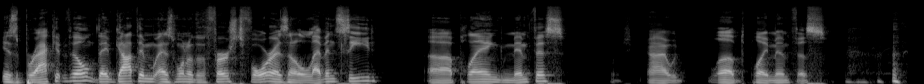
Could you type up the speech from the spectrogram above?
is Bracketville. They've got them as one of the first four as an 11 seed, uh, playing Memphis, which I would love to play Memphis.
